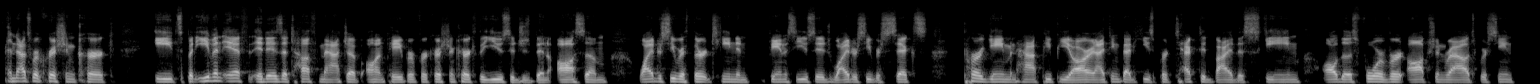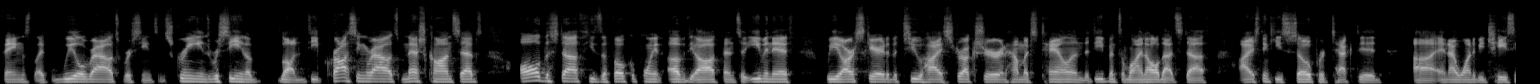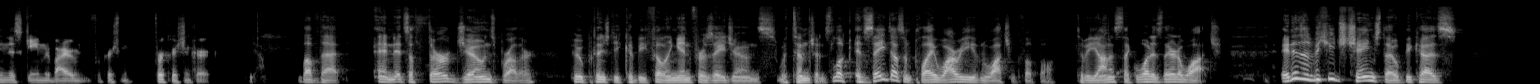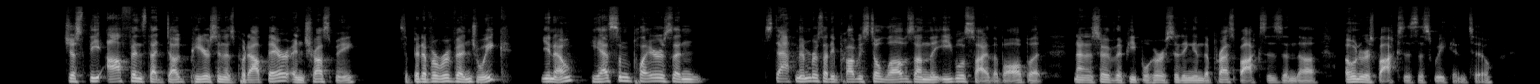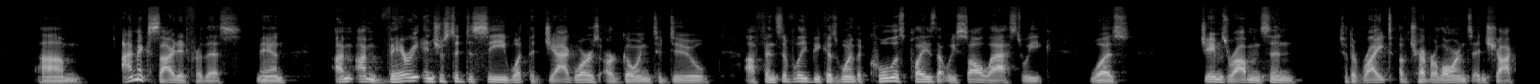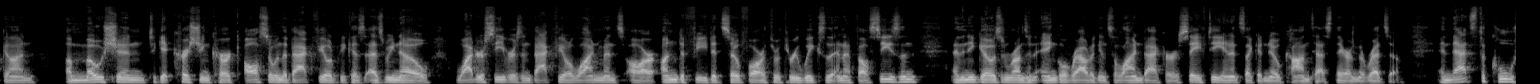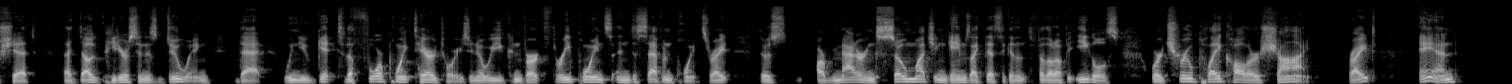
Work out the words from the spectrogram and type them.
And that's where Christian Kirk eats. But even if it is a tough matchup on paper for Christian Kirk, the usage has been awesome. Wide receiver 13 in fantasy usage, wide receiver six per game and half PPR. And I think that he's protected by the scheme, all those four vert option routes. We're seeing things like wheel routes. We're seeing some screens. We're seeing a lot of deep crossing routes, mesh concepts, all the stuff. He's the focal point of the offense. So even if we are scared of the two high structure and how much talent, the defensive line, all that stuff, I just think he's so protected uh, and I want to be chasing this game environment for Christian for Christian Kirk. Yeah, love that. And it's a third Jones brother who potentially could be filling in for Zay Jones with Tim Jones. Look, if Zay doesn't play, why are you even watching football? To be honest, like what is there to watch? It is a huge change though because just the offense that Doug Pederson has put out there, and trust me, it's a bit of a revenge week. You know, he has some players and staff members that he probably still loves on the Eagles side of the ball, but not necessarily the people who are sitting in the press boxes and the owners boxes this weekend too. Um, I'm excited for this, man. I'm I'm very interested to see what the Jaguars are going to do offensively because one of the coolest plays that we saw last week was James Robinson to the right of Trevor Lawrence and shotgun a motion to get Christian Kirk also in the backfield because, as we know, wide receivers and backfield alignments are undefeated so far through three weeks of the NFL season. And then he goes and runs an angle route against a linebacker or safety, and it's like a no contest there in the red zone. And that's the cool shit that Doug Pederson is doing. That when you get to the four point territories, you know, where you convert three points into seven points, right? Those are mattering so much in games like this against the Philadelphia Eagles, where true play callers shine, right? And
